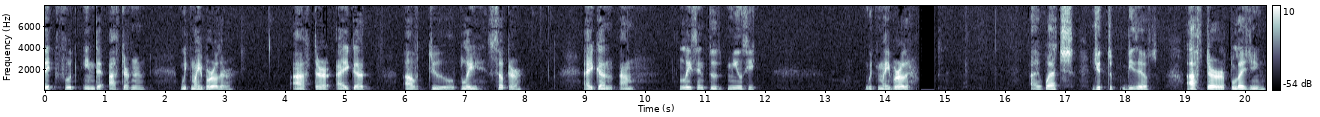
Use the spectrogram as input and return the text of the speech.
take food in the afternoon with my brother, after I got out to play soccer, I can um, listen to music with my brother. I watch YouTube videos after playing.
